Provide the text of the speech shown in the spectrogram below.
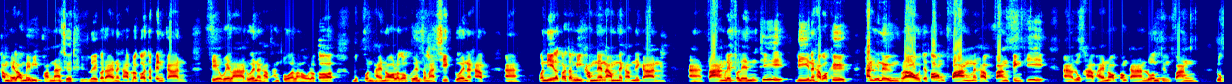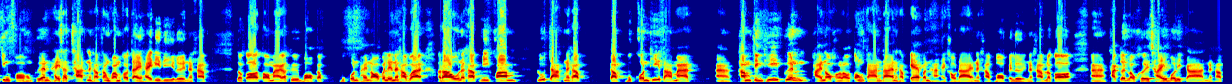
ทำให้เราไม่มีความน่าเชื่อถือเลยก็ได้นะครับ แล้วก็จะเป็นการเสียเวลาด้วยนะครับ ทั้งตัวเราแล้วก็บุคคลภายนอกแล้วก็เพื่อนสมาชิกด้วยนะครับอ่า วันนี้เราก็จะมีคำแนะนำนะครับในการสร้าง reference ที่ดีนะครับ ก็คือขั้นที่หนึ่งเราจะต้องฟังนะครับ ฟังสิ่งที่ลูกค้าภายนอกต้องการรวมถึงฟัง looking for ของเพื่อนให้ชัดๆนะครับทำความเข้าใจให้ดีๆเลยนะครับ แล้วก็ต่อมาก็คือบอกกับบุคคลภายนอกไปเลยนะครับ ว่าเรานะครับมีความรู้จักนะครับกับบุคคลที่สามารถอ่าทำสิ่งที่เพื่อนภายนอกของเราต้องการได้นะครับ แก้ปัญหาให้เขาได้นะครับ บอกไปเลยนะครับ แล้วก็ถ้าเกิดเราเคยใช้บริการนะครับ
